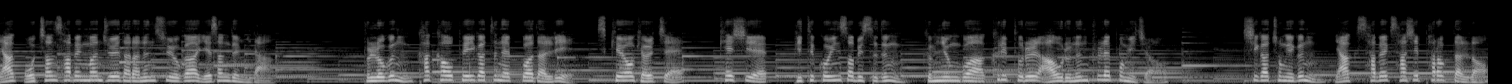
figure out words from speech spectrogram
약 5,400만 주에 달하는 수요가 예상됩니다. 블록은 카카오페이 같은 앱과 달리 스퀘어 결제, 캐시 앱, 비트코인 서비스 등 금융과 크립토를 아우르는 플랫폼이죠. 시가총액은 약 448억 달러,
